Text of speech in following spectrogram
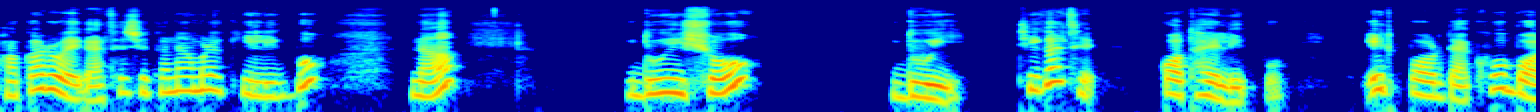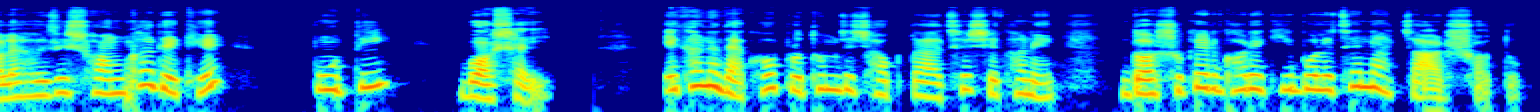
ফাঁকা রয়ে গেছে, সেখানে আমরা কি লিখব? না, দুইশো দুই, ঠিক আছে? কথায় লিখব। এরপর দেখো বলা হয়েছে সংখ্যা দেখে পুঁতি বসাই। এখানে দেখো প্রথম যে ছকটা আছে, সেখানে দশকের ঘরে কি বলেছে? না, চার শতক।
